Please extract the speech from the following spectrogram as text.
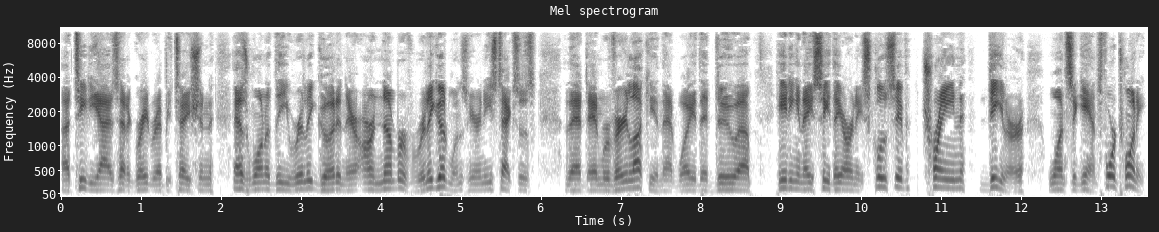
uh, TDI has had a great reputation as one of the really good, and there are a number of really good ones here in East Texas that, and we're very lucky in that way that do uh, heating and AC. They are an exclusive Trane dealer. Once again, it's 420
